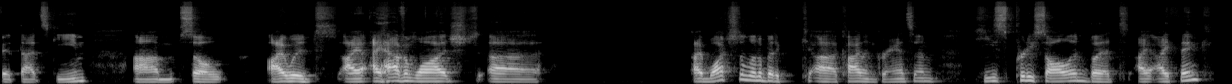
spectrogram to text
fit that scheme. Um, so I would, I, I haven't watched. Uh, I watched a little bit of uh, Kylen Granson. He's pretty solid, but I, I think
